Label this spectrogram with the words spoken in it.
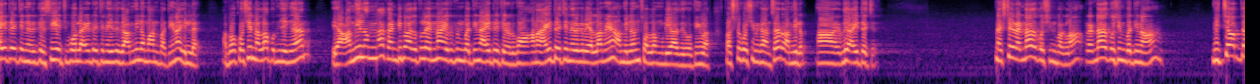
ஹைட்ரஜன் இருக்குது சிஹெச் ஃபோரில் ஹைட்ரஜன் இதுக்கு அமிலமான்னு பார்த்தீங்கன்னா இல்லை. அப்போ கொஷின் நல்லா புரிஞ்சுங்க. அமிலம்னா கண்டிப்பாக அதுக்குள்ளே என்ன இருக்குன்னு பார்த்தீங்கன்னா ஹைட்ரஜன் இருக்கும். ஆனால் ஹைட்ரஜன் இருக்கிற எல்லாமே அமிலம்னு சொல்ல முடியாது ஓகேங்களா ஃபஸ்ட்டு கொஷினுக்கு ஆன்சர் அமிலம். ஆ, இது ஹைட்ரஜன் நெக்ஸ்ட்டு ரெண்டாவது கொஷின் பார்க்கலாம். ரெண்டாவது கொஷின் பார்த்தீங்கன்னா which of the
